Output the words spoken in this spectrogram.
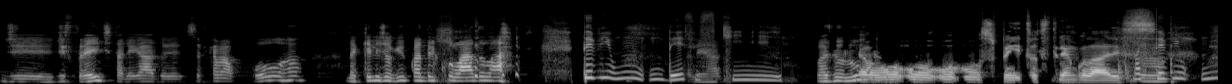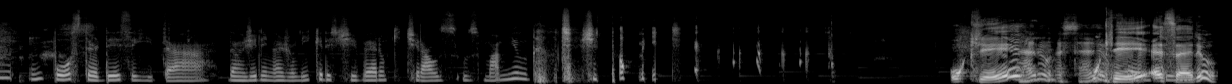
de, de frente, tá ligado? Você ficava, porra, daquele joguinho quadriculado lá. Teve um, um desses ligado? que. Mas eu É nunca. o, o- o- os peitos triangulares. Mas teve um, um pôster desse da, da Angelina Jolie que eles tiveram que tirar os, os mamilos digitalmente. O quê? Sério? É sério? O quê? É sério?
